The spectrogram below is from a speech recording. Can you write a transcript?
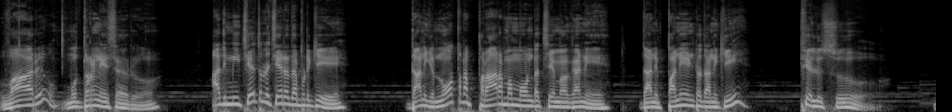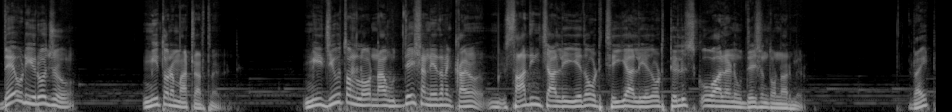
వారు ముద్రనేశారు. అది మీ చేతిలో చేరేటప్పటికి దానికి నూతన ప్రారంభం ఉండొచ్చేమో కానీ దాని పని ఏంటో దానికి తెలుసు. దేవుడు ఈరోజు మీతోనే మాట్లాడుతున్నాడు. మీ జీవితంలో నా ఉద్దేశాన్ని ఏదైనా క- సాధించాలి ఏదో ఒకటి చెయ్యాలి ఏదో ఒకటి తెలుసుకోవాలనే ఉద్దేశంతో ఉన్నారు మీరు. రైట్?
